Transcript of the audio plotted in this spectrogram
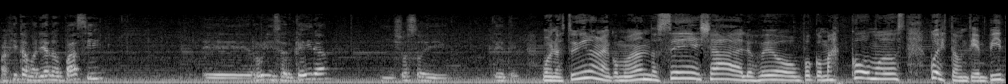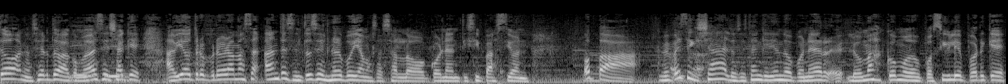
bajista Mariano Pasi, eh, Ruli Cerqueira y yo soy Tete. Bueno, estuvieron acomodándose, ya los veo un poco más cómodos. Cuesta un tiempito, ¿no es cierto? Acomodarse, sí. ya que había otro programa antes, entonces no podíamos hacerlo con anticipación. Opa, me parece que ya los están queriendo poner eh, lo más cómodos posible porque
